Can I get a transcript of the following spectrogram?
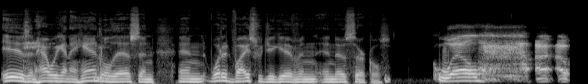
is, and how we're going to handle this, and and what advice would you give in in those circles? Well, I,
